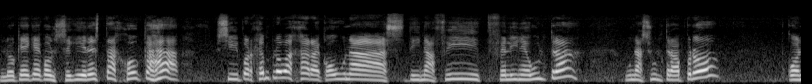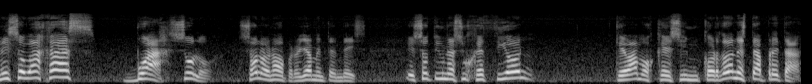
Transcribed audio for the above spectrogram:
lo que hay que conseguir. Esta joca, si por ejemplo bajara con unas Dynafit Feline Ultra, unas Ultra Pro, con eso bajas, ¡buah! Solo, solo no, pero ya me entendéis. Eso tiene una sujeción que vamos, que sin cordón está aprieta,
